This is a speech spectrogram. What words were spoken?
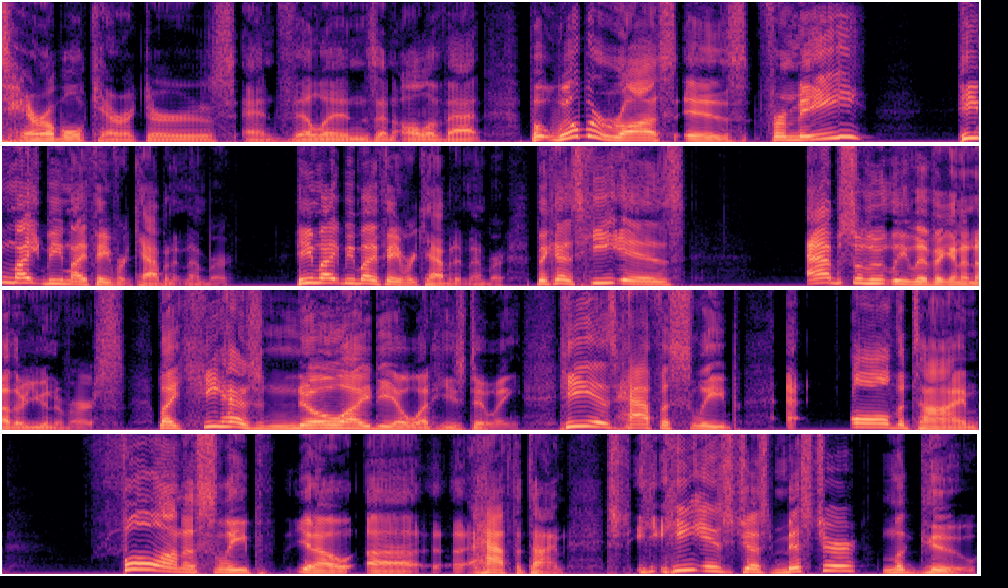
terrible characters and villains and all of that. But Wilbur Ross is, for me, he might be my favorite cabinet member. He might be my favorite cabinet member because he is absolutely living in another universe. Like he has no idea what he's doing. He is half asleep all the time, full on asleep, you know, uh, uh half the time. He is just Mr. Magoo.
